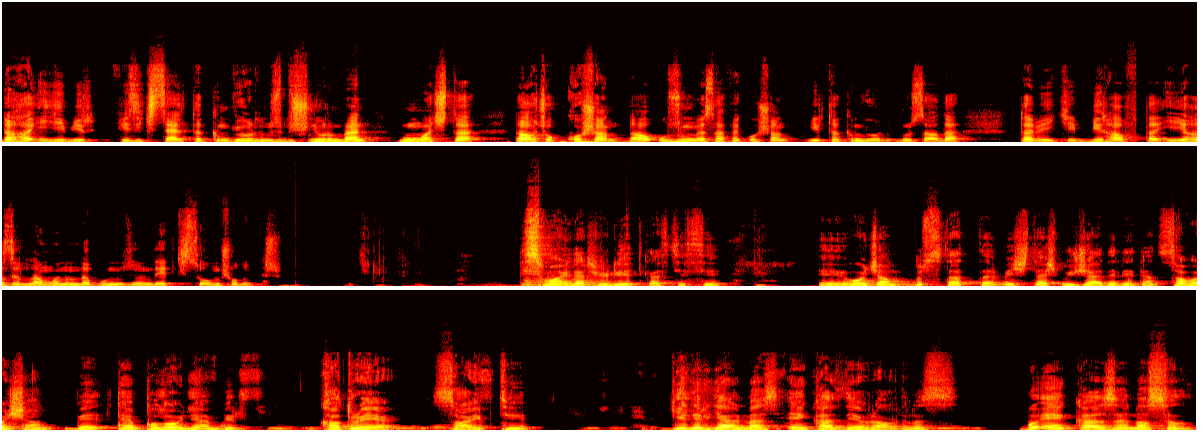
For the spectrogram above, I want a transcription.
Daha iyi bir fiziksel takım gördüğümüzü düşünüyorum ben bu maçta. Daha çok koşan, daha uzun mesafe koşan bir takım gördük bu sahada. Tabii ki bir hafta iyi hazırlanmanın da bunun üzerinde etkisi olmuş olabilir. İsmailer Hürriyet Gazetesi. Ee, hocam bu statta Beşiktaş mücadele eden, savaşan ve tempolu oynayan bir kadroya sahipti. Gelir gelmez enkaz devraldınız. Bu enkazı nasıl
